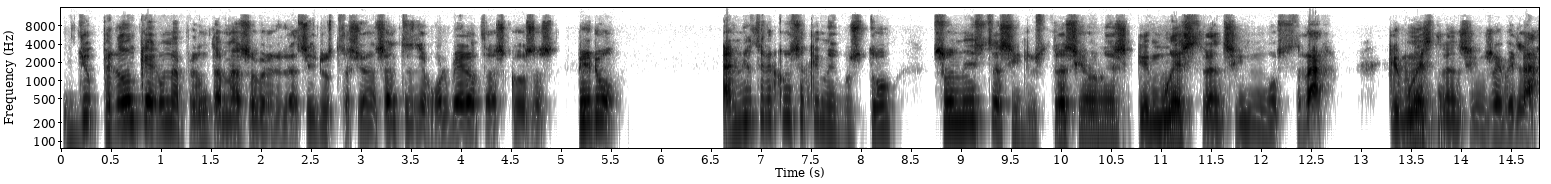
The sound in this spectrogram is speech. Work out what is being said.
yo, perdón que haga una pregunta más sobre las ilustraciones antes de volver a otras cosas, pero a mí otra cosa que me gustó son estas ilustraciones que muestran sin mostrar, que muestran sin revelar.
